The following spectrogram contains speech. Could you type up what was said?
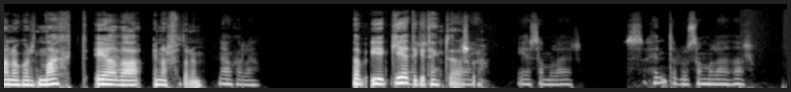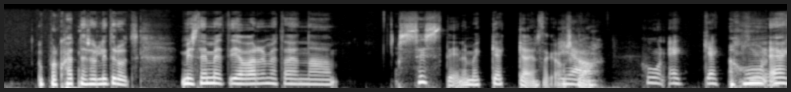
annarkvært nægt eða í nærfötunum. nákvæmlega, Það, ég get Nei, ekki tengt við það, sko. ég er sammálaður. 100% sammálaður þar. Og bara hvernig þessu lítur út. Mér einmitt, ég var einmitt að hérna sýstin er með geggja Instagram Já, sko. hún er geggjöð Hún er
